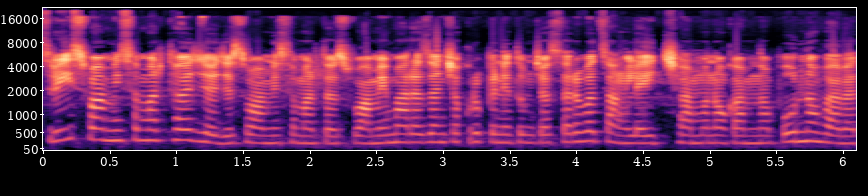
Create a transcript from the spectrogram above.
श्री स्वामी समर्थ जय जय स्वामी समर्थ. स्वामी महाराजांच्या कृपेने तुमच्या सर्व चांगल्या इच्छा मनोकामना पूर्ण व्हाव्यात.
